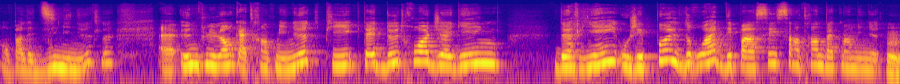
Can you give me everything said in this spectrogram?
on parle de 10 minutes. Là. une plus longue à 30 minutes. Puis peut-être deux, trois jogging de rien où j'ai pas le droit de dépasser 130 battements minutes. Hmm.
